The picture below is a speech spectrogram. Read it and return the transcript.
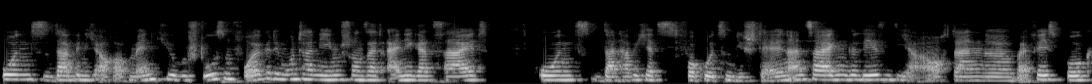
Und da bin ich auch auf MenQ gestoßen, folge dem Unternehmen schon seit einiger Zeit. Und dann habe ich jetzt vor kurzem die Stellenanzeigen gelesen, die ja auch dann äh, bei Facebook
